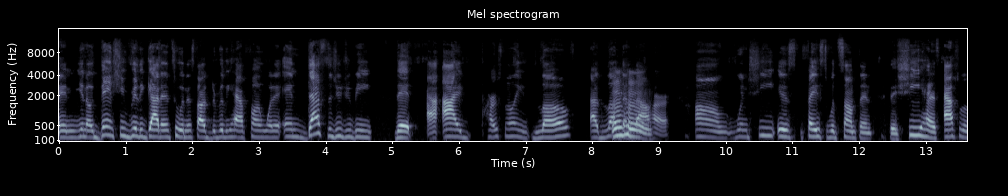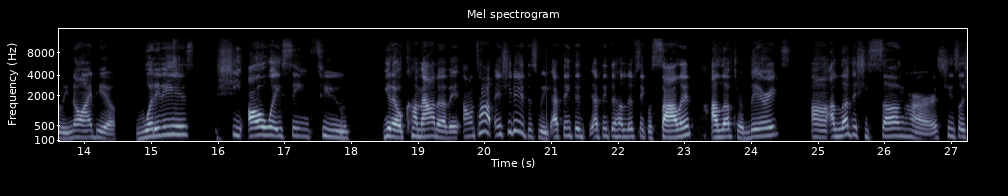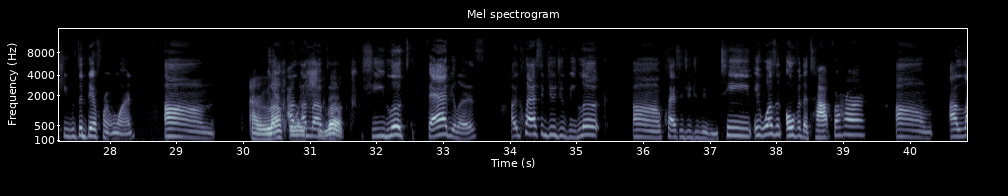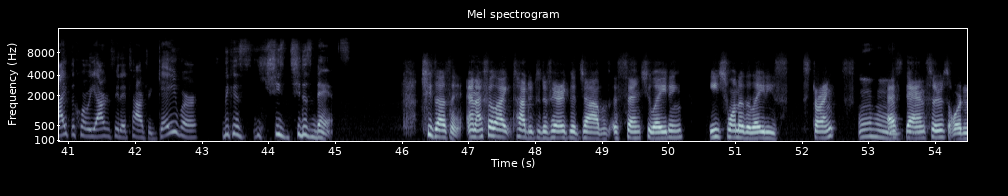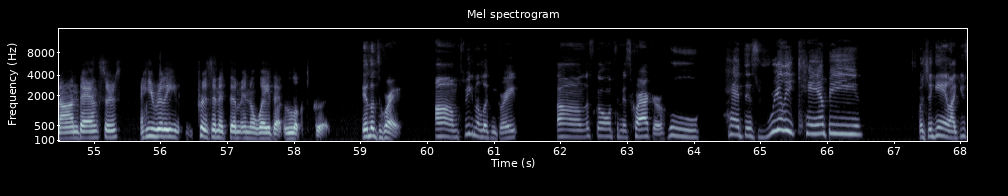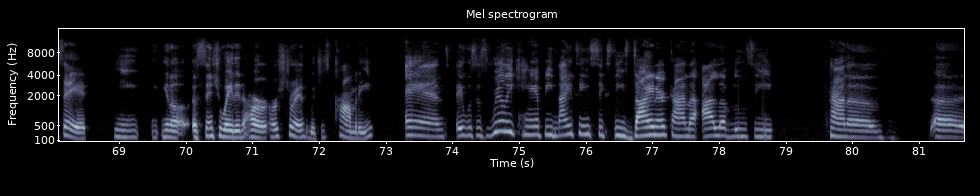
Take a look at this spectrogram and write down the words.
and you know then she really got into it and started to really have fun with it. And that's the jujubee that i, I personally love. I love mm-hmm. that about her. Um when she is faced with something that she has absolutely no idea what it is she always seems to you know come out of it on top. And she did this week. I think that i think that her lip sync was solid. I loved her lyrics. Uh, i love that she sung hers. She so she was a different one. Um I love yeah, the way I, I she looked. It. She looked fabulous. A classic Jujubee look, um, classic Jujubee routine. It wasn't over the top for her. Um, I like the choreography that Todrick gave her because she she doesn't dance. She doesn't, and I feel like Todrick did a very good job of accentuating each one of the ladies' strengths mm-hmm. as dancers or non-dancers, and he really presented them in a way that looked good. It looked great Um, speaking of looking great, um, let's go on to Miss Cracker, who had this really campy, which again, like you said, he you know accentuated her her strength, which is comedy, and it was this really campy 1960s diner kind of I Love Lucy kind of. Uh,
